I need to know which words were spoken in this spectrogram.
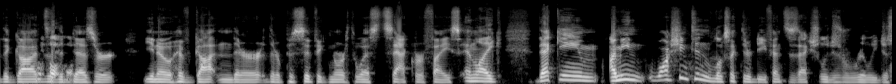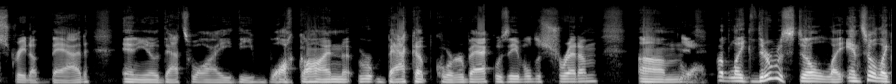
the gods of the desert you know have gotten their their Pacific Northwest sacrifice. And like that game I mean Washington looks like their defense is actually just really just straight up bad. And you know that's why the walk on backup quarterback was able to shred them um yeah. but like there was still like and so like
